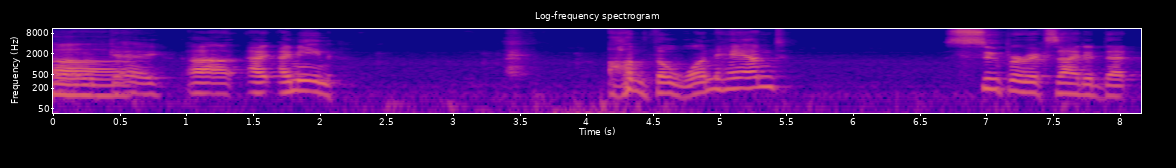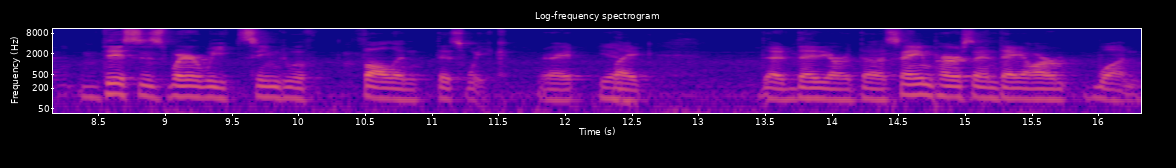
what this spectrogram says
Okay. Uh, I, I mean, on the one hand, super excited that this is where we seem to have fallen this week, right? Yeah. Like, they, they are the same person, they are one.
